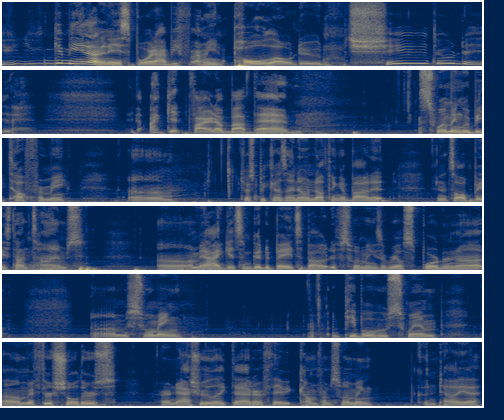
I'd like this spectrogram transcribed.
you, you can get me in on any sport. I'd be. I mean, polo, dude. She, dude. I get fired up about that. Swimming would be tough for me, um, just because I know nothing about it, and it's all based on times. Uh, I mean, I get some good debates about if swimming is a real sport or not. Um, swimming, people who swim, um, if their shoulders are naturally like that, or if they come from swimming, couldn't tell you.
